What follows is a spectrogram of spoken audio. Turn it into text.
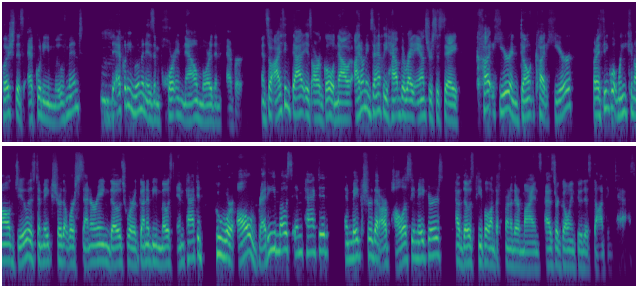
push this equity movement, mm-hmm. the equity movement is important now more than ever. And so I think that is our goal. Now, I don't exactly have the right answers to say cut here and don't cut here, but I think what we can all do is to make sure that we're centering those who are going to be most impacted, who were already most impacted, and make sure that our policymakers have those people on the front of their minds as they're going through this daunting task.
